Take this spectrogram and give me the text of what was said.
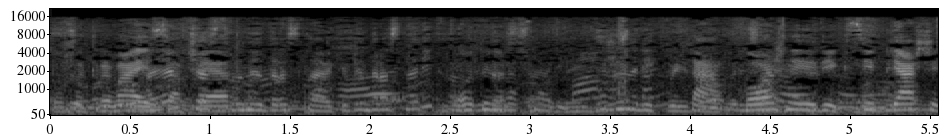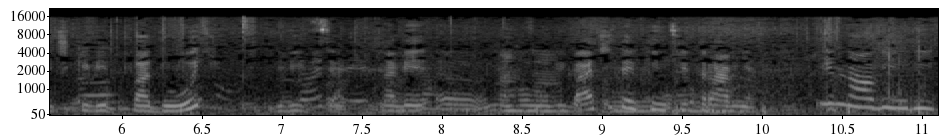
то закривається Як часто ферма. вони доростають? Один раз на рік? Один раз на рік. Кожен рік ви Так, кожний рік ці бляшечки відпадуть. Дивіться, на, ві- е, на голові, бачите, в кінці травня. І новий рік.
